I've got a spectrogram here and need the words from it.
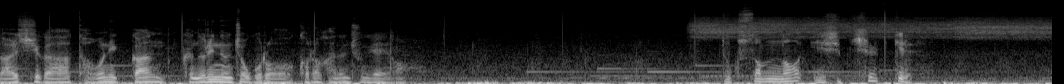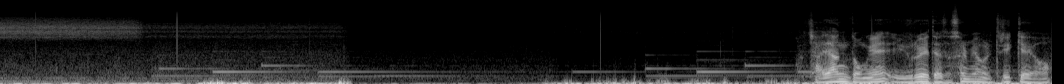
날씨가 더우니까 그늘 있는 쪽으로 걸어가는 중이에요. 뚝섬로 27길. 자양동의 유래에 대해서 설명을 드릴게요.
